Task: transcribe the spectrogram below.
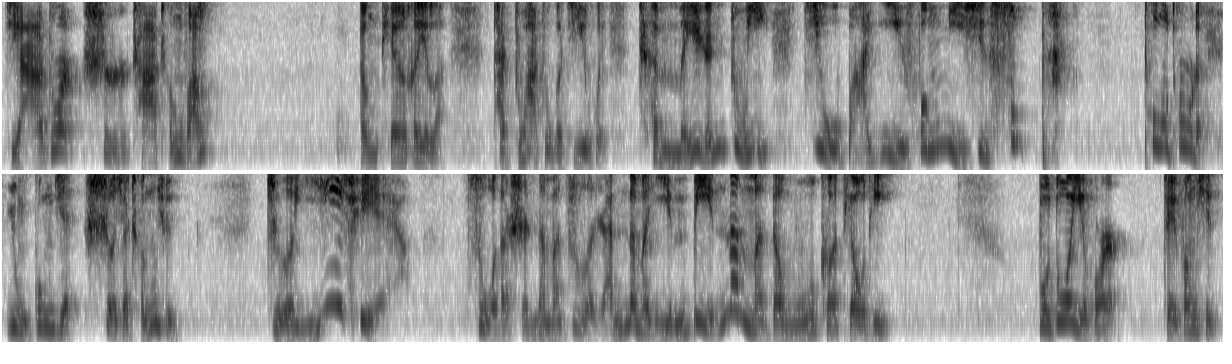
假装视察城防。等天黑了，他抓住个机会，趁没人注意，就把一封密信嗖啪，偷偷的用弓箭射下城去。这一切呀，做的是那么自然，那么隐蔽，那么的无可挑剔。不多一会儿，这封信。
